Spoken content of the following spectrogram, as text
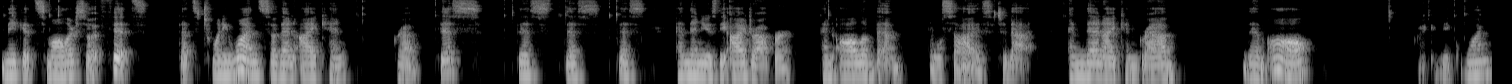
make it smaller so it fits, that's 21. So then I can grab this, this, this, this, and then use the eyedropper and all of them will size to that. And then I can grab them all. I can make one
